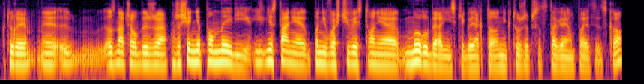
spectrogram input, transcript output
który y, y, oznaczałby, że, że się nie pomyli i nie stanie po niewłaściwej stronie muru berlińskiego, jak to niektórzy przedstawiają poetycko,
